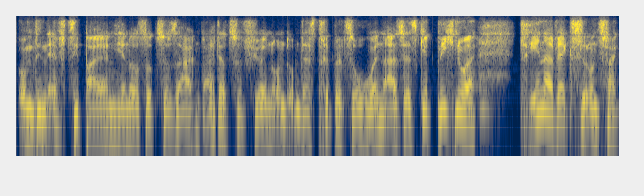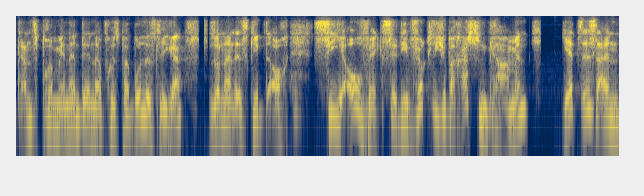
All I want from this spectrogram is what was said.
um den FC Bayern hier noch sozusagen weiterzuführen und um das Triple zu holen. Also es gibt nicht nur Trainerwechsel und zwar ganz prominente in der Fußball-Bundesliga, sondern es gibt auch CEO-Wechsel, die wirklich überraschend kamen. Jetzt ist ein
